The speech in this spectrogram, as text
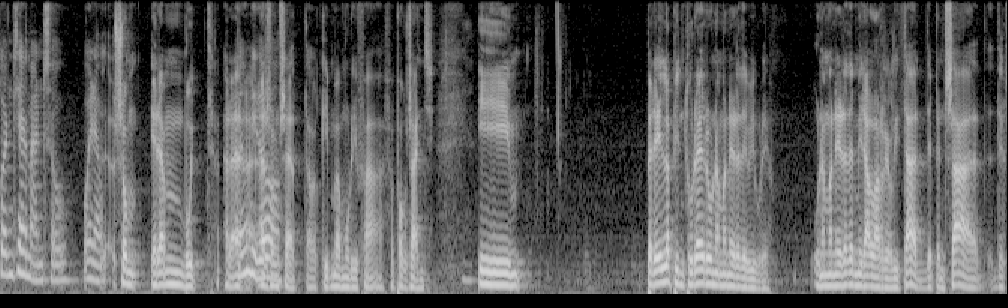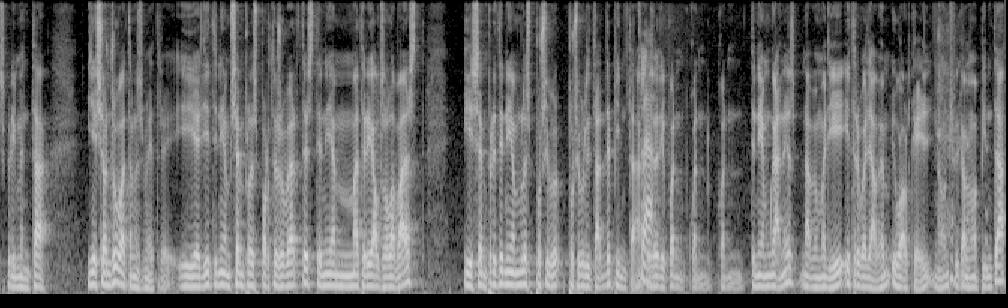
quants germans sou? O éreu? Som, érem vuit, ara, ara som set, el Quim va morir fa, fa pocs anys. I per ell la pintura era una manera de viure, una manera de mirar la realitat, de pensar, d'experimentar. I això ens ho va transmetre. I allí teníem sempre les portes obertes, teníem materials a l'abast i sempre teníem les possi possibilitat de pintar. Clar. És a dir, quan, quan, quan teníem ganes, anàvem allí i treballàvem igual que ell, no? ens ficàvem a pintar,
